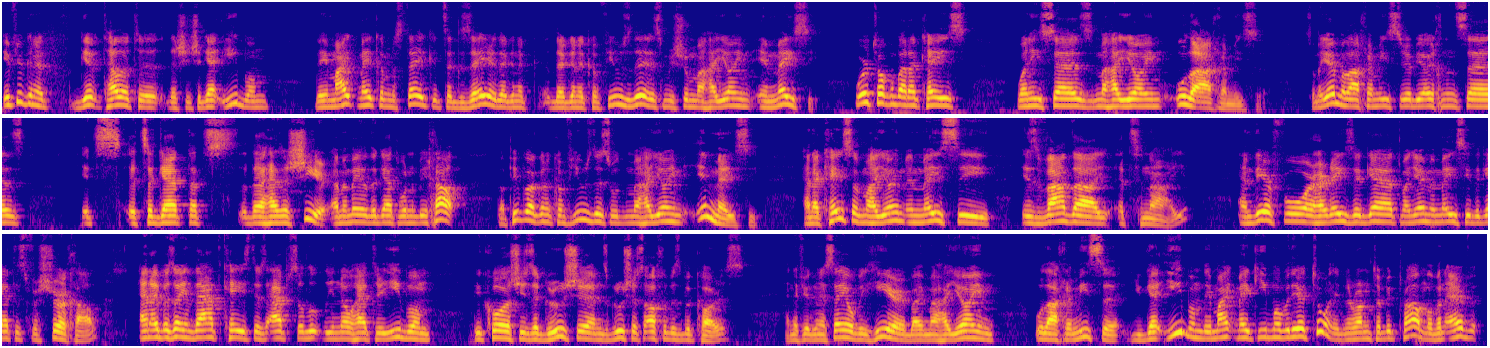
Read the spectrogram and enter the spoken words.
if you're going to give tell her to that she should get ibum, they might make a mistake. It's a gzeir. They're going to they're going to confuse this mishum mahayoim imesi. We're talking about a case when he says mahayoim ula achamisa. So mahayoim ula achamisa, Rabbi Yochanan says it's it's a get that's that has a shear. MMA of the get wouldn't be chal. But people are going to confuse this with mahayoim imesi. And a case of mahayoim imesi is vadai etnai and therefore Hareza get Mayim Meisi the get is for sure chal. And I was in that case there's absolutely no heter yibum because she's a grusha and grusha's achiv is bekaris. And if you're going to say over here by Mahayoim ulachamisa you get yibum, they might make yibum over there too, and they're going to run into a big problem of an erv.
